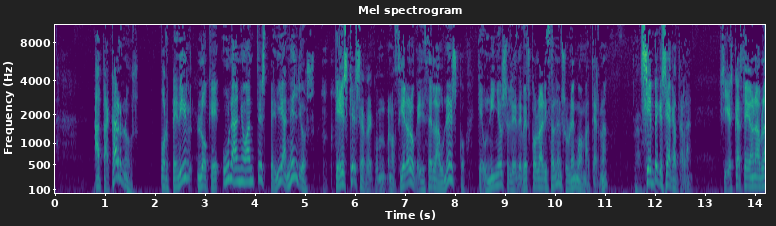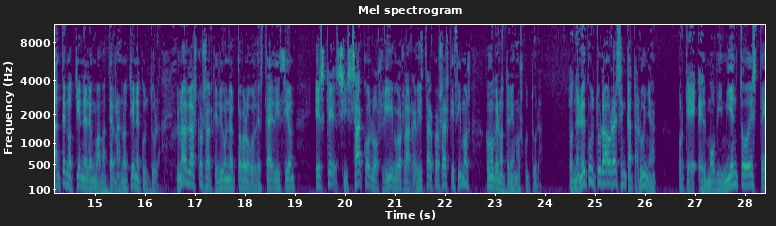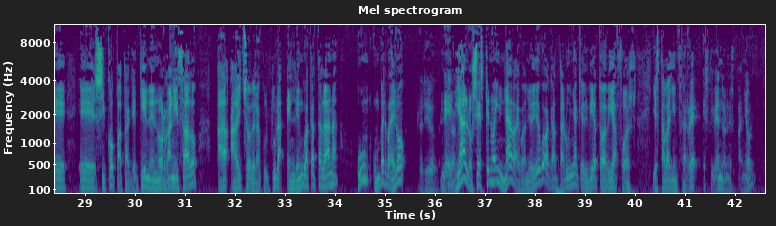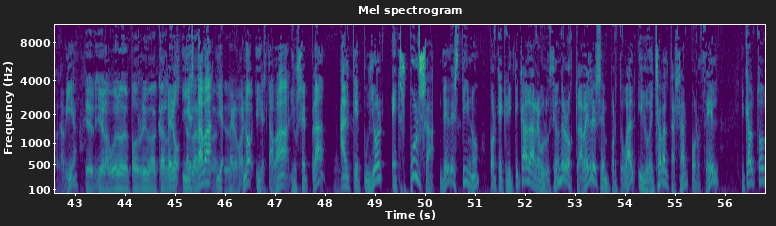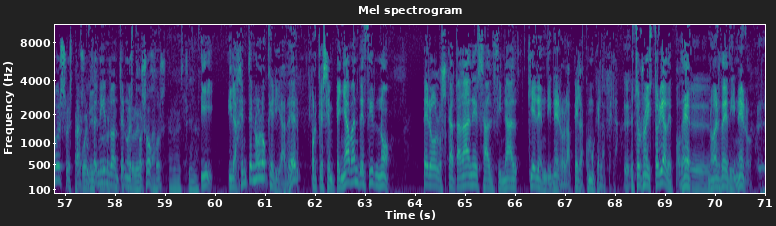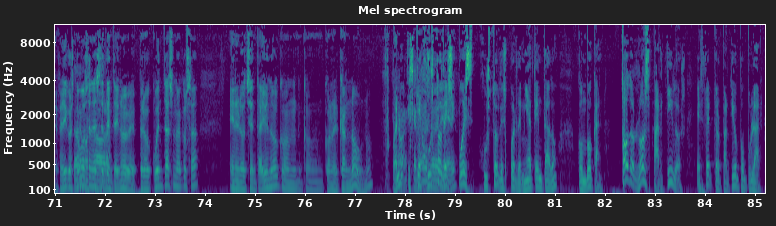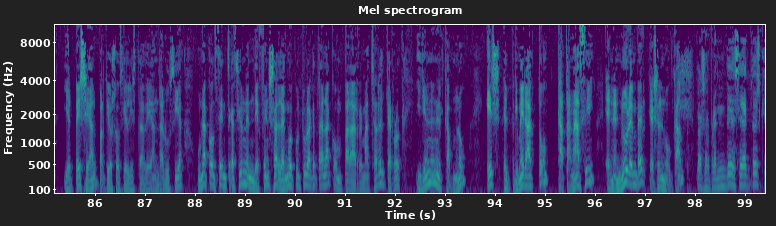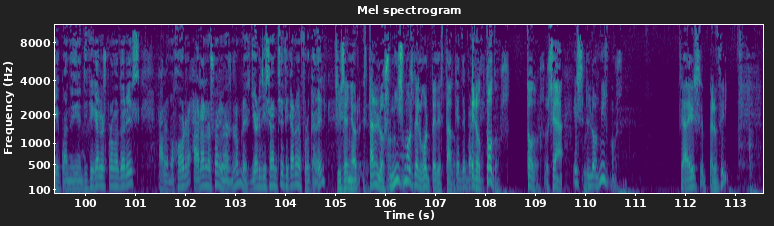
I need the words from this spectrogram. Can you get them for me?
a atacarnos por pedir lo que un año antes pedían ellos, que es que se reconociera lo que dice la UNESCO, que a un niño se le debe escolarizar en su lengua materna, siempre que sea catalán. Si es castellano hablante no tiene lengua materna, no tiene cultura. Y una de las cosas que digo en el prólogo de esta edición es que si saco los libros, las revistas, las cosas que hicimos, como que no teníamos cultura. Donde no hay cultura ahora es en Cataluña, porque el movimiento este eh, psicópata que tienen organizado ha, ha, hecho de la cultura en lengua catalana un, un verdadero Serial. O sea, es que no hay nada. Cuando yo llego a Cataluña, que vivía todavía Foix, y estaba Jim Ferrer escribiendo en español todavía. Y el, y el abuelo de Pau Riba, Carlos. Pero, y Carlos estaba, Riba, y- que era- pero bueno, y estaba Josep Pla, al que Puyol expulsa de destino porque critica la revolución de los claveles en Portugal y lo echa Baltasar Porcel. Y claro, todo eso está, Está sucediendo ante nuestros ojos. Y, y la gente no lo quería ver, porque se empeñaba en decir no. Pero los catalanes al final quieren dinero, la pela. ¿Cómo que la pela? Eh, Esto es una historia de poder, eh, no es de dinero. Eh, Federico, estamos en el ahora. 79, pero cuentas una cosa en el 81 con, con, con el Camp Nou, ¿no? Bueno, es que justo después, justo después de mi atentado, convocan todos los partidos, excepto el Partido Popular y el PSA, el Partido Socialista de Andalucía, una concentración en defensa de la lengua y cultura catalana con, para remachar el terror y llenan el Camp Nou. Es el primer acto catanazi en el Nuremberg, que es el Nou Camp. Lo sorprendente de ese acto es que cuando identifican los promotores, a lo mejor ahora no suenan los nombres. Jordi Sánchez y Carmen Forcadell. Sí, señor, están los mismos del golpe de Estado. ¿Qué te parece? Pero todos, todos. O sea, es los mismos. O sea, es, pero en fin,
